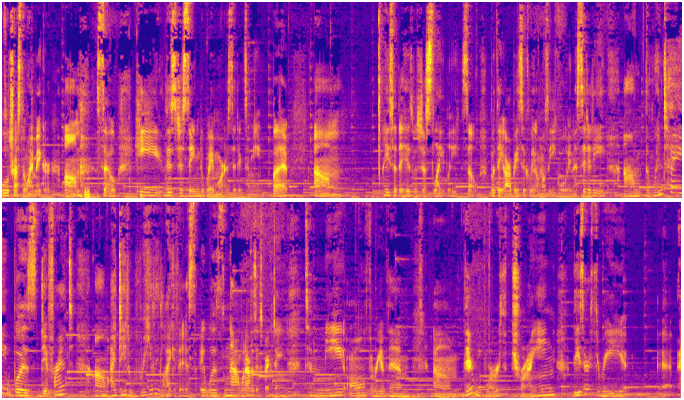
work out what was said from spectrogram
we'll trust the winemaker. Um, so he, this just seemed way more acidic to me. But um, he said that his was just slightly so but they are basically almost equal in acidity. Um, the Wente was different. Um, I did really like this. It was not what I was expecting. To me all three of them um, they're worth trying. These are three uh,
